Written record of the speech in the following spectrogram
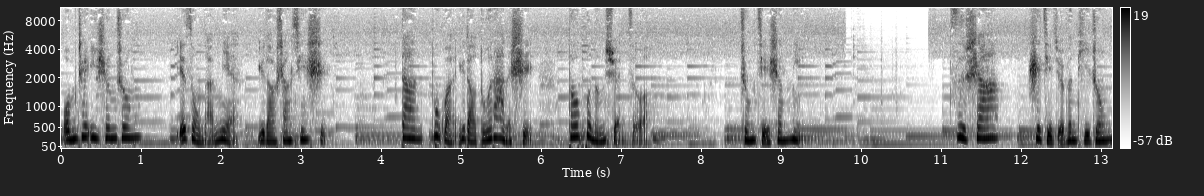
我们这一生中，也总难免遇到伤心事，但不管遇到多大的事。都不能选择终结生命。自杀是解决问题中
